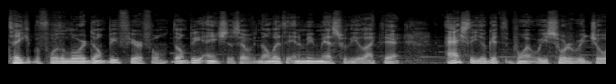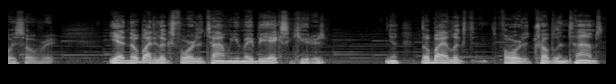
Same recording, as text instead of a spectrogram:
take it before the Lord. Don't be fearful. Don't be anxious over it. Don't let the enemy mess with you like that. Actually, you'll get to the point where you sort of rejoice over it. Yeah, nobody looks forward to the time when you may be executed. You know, nobody looks forward to troubling times.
